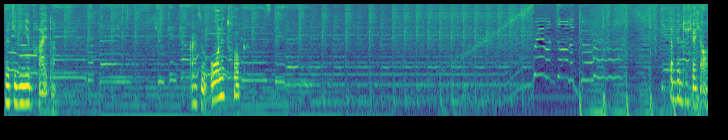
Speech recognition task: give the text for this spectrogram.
wird die Linie breiter. Also ohne Druck. Dann wünsche ich euch auch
